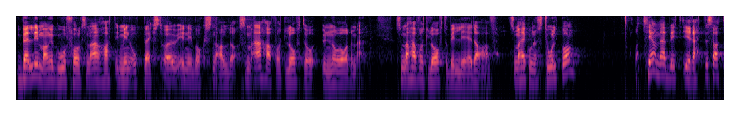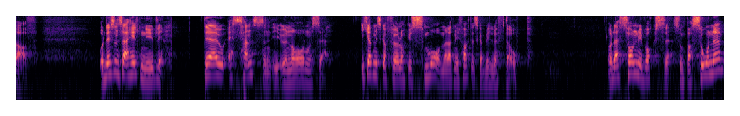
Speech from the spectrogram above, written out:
veldig mange gode folk som jeg har hatt i min oppvekst og også inn i voksen alder, som jeg har fått lov til å underordne meg som jeg har fått lov til å bli leder av. Som jeg har kunnet stole på, og til og med blitt irettesatt av. Og det syns jeg er helt nydelig. Det er jo essensen i underordnelse. Ikke at vi skal føle oss små, men at vi faktisk skal bli løfta opp. Og Det er sånn vi vokser som personer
